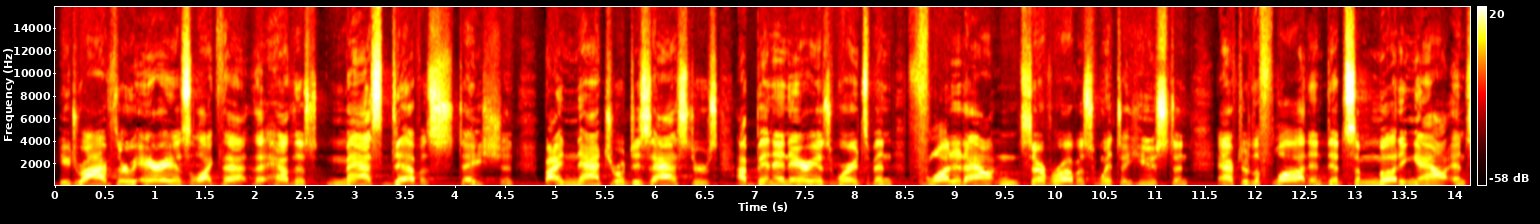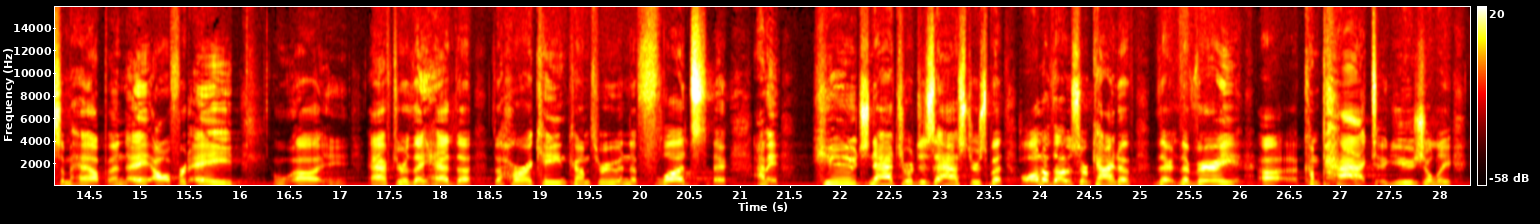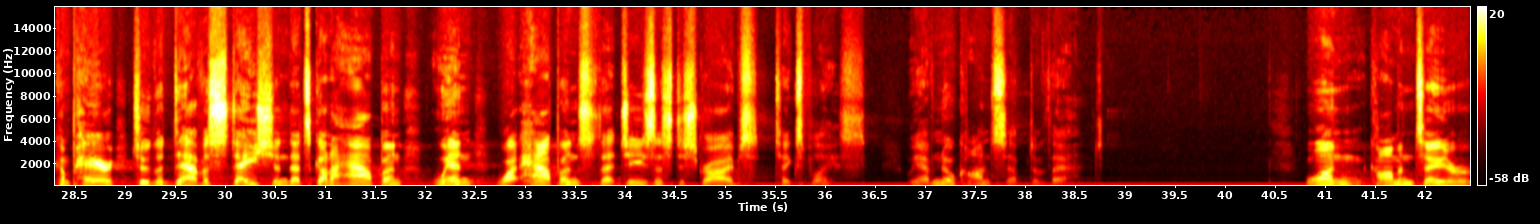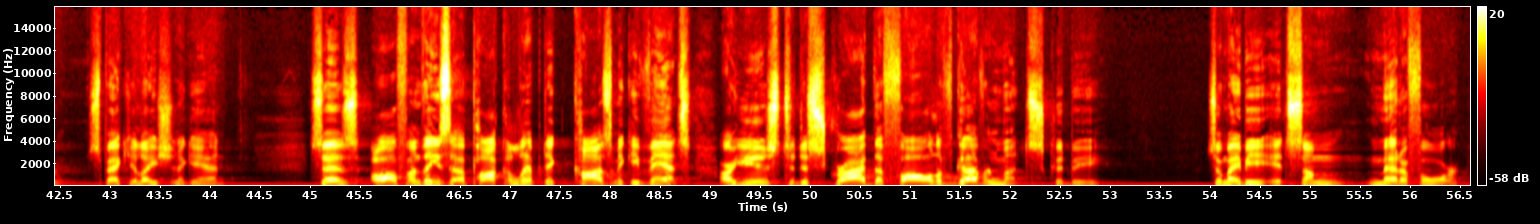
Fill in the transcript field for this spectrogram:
You drive through areas like that that have this mass devastation by natural disasters. I've been in areas where it's been flooded out, and several of us went to Houston after the flood and did some mudding out and some help and offered aid uh, after they had the, the hurricane come through and the floods there. I mean, huge natural disasters, but all of those are kind of, they're, they're very uh, compact usually compared to the devastation that's going to happen when what happens that Jesus describes takes place. We have no concept of that. One commentator, speculation again, says often these apocalyptic cosmic events are used to describe the fall of governments, could be. So maybe it's some metaphor.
